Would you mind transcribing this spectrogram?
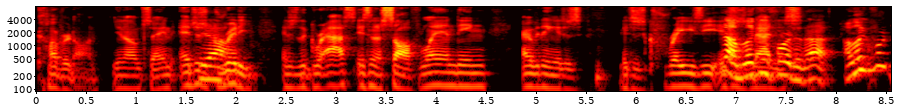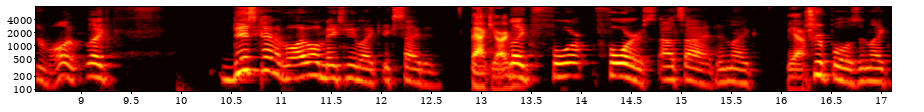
covered on. You know what I'm saying? It's just Yeah. gritty. And just the grass isn't a soft landing. Everything is just it's just crazy. It's Yeah, I'm looking forward to that. I'm looking forward to volleyball. Like this kind of volleyball makes me like excited. Backyard. Like four fours outside and like yeah. triples and like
